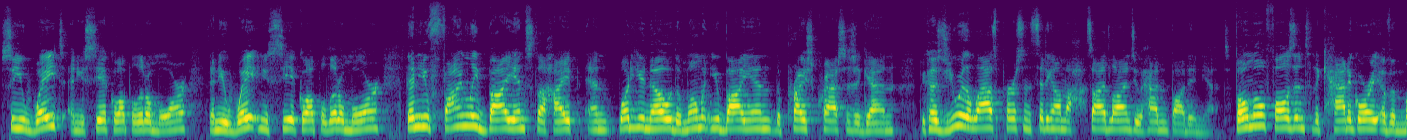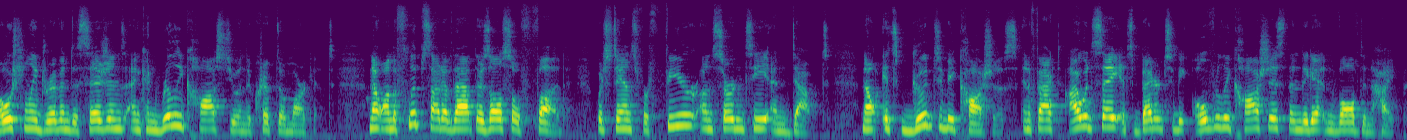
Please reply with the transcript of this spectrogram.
So you wait and you see it go up a little more, then you wait and you see it go up a little more, then you finally buy into the hype and what do you know, the moment you buy in, the price crashes again because you were the last person sitting on the sidelines who hadn't bought in yet. FOMO falls into the category of emotionally driven decisions and can really cost you in the crypto market. Now on the flip side of that, there's also FUD, which stands for fear, uncertainty, and doubt. Now, it's good to be cautious. In fact, I would say it's better to be overly cautious than to get involved in hype.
